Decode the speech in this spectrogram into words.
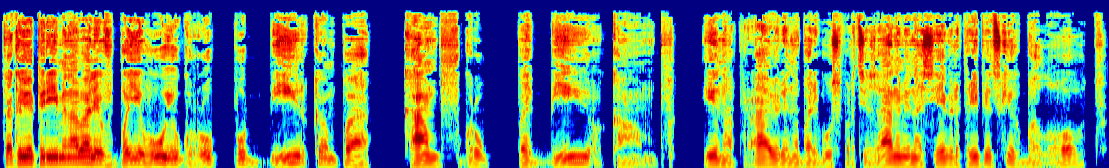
как ее переименовали в боевую группу Биркампа, Kampfgruppe Bierkamp, и направили на борьбу с партизанами на север Припятских болот.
